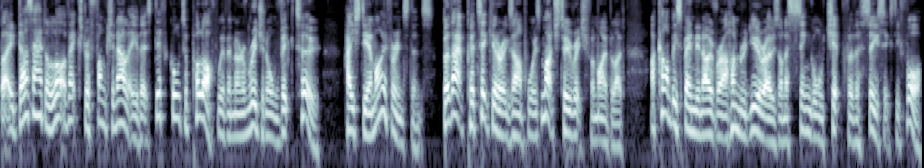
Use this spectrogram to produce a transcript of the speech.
but it does add a lot of extra functionality that's difficult to pull off with an original VIC-2, HDMI for instance. But that particular example is much too rich for my blood. I can't be spending over 100 euros on a single chip for the C64.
